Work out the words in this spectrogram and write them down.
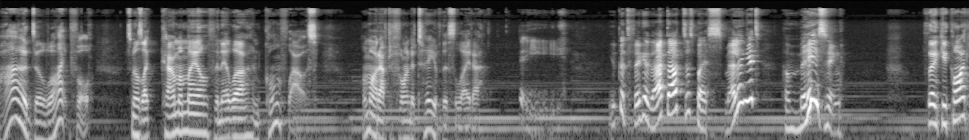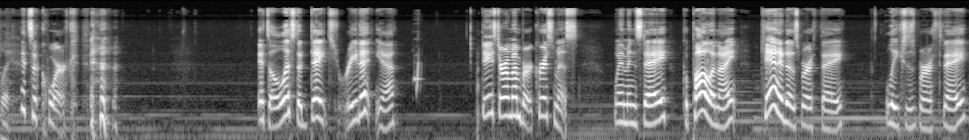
Ah, delightful. Smells like chamomile, vanilla, and cornflowers. I might have to find a tea of this later. Hey, you could figure that out just by smelling it? Amazing. Thank you kindly. It's a quirk. It's a list of dates. Read it? Yeah. Days to remember Christmas, Women's Day, Kupala Night, Canada's birthday, Leaks' birthday,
